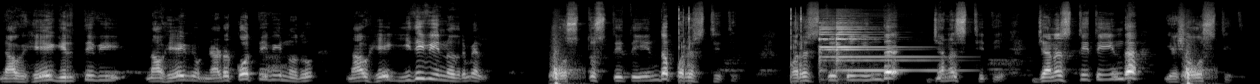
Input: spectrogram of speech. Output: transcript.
ನಾವು ಹೇಗಿರ್ತೀವಿ, ನಾವು ಹೇಗೆ ನಡ್ಕೋತೀವಿ ಅನ್ನೋದು, ನಾವು ಹೇಗೆ ಇದೀವಿ ಅನ್ನೋದ್ರ ಮೇಲೆ. ವಸ್ತುಸ್ಥಿತಿಯಿಂದ ಪರಿಸ್ಥಿತಿ, ಪರಿಸ್ಥಿತಿಯಿಂದ ಜನಸ್ಥಿತಿ, ಜನಸ್ಥಿತಿಯಿಂದ ಯಶೋಸ್ಥಿತಿ.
